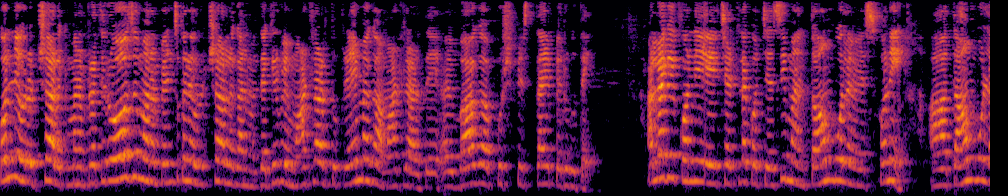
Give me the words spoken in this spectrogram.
కొన్ని వృక్షాలకి మనం ప్రతిరోజు మనం పెంచుకునే వృక్షాలను కానీ మన దగ్గర పోయి మాట్లాడుతూ ప్రేమగా మాట్లాడితే అవి బాగా పుష్పిస్తాయి పెరుగుతాయి. అలాగే కొన్ని చెట్లకు వచ్చేసి మనం తాంబూలం వేసుకొని ఆ తాంబూల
